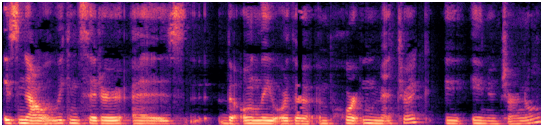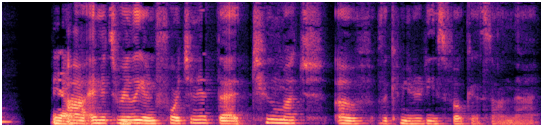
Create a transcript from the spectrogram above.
is not what we consider as the only or the important metric in a journal. Yeah. Uh, and it's really unfortunate that too much of the community is focused on that.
